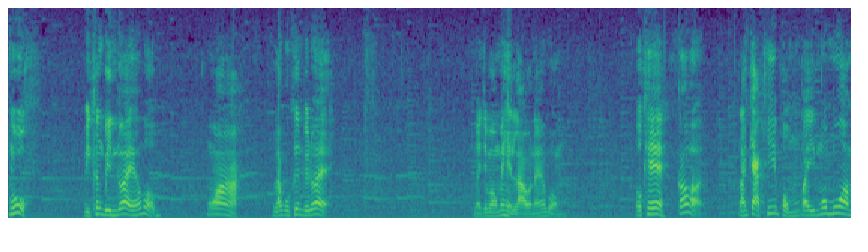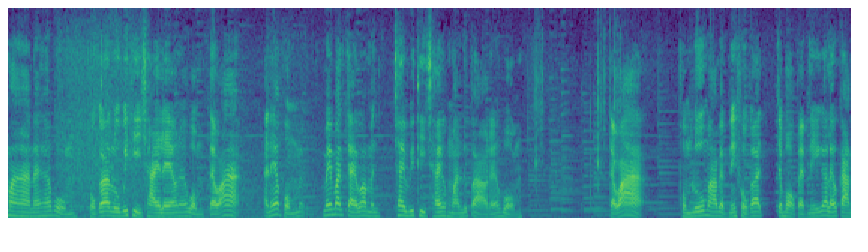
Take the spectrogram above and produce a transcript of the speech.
โอ้มีเครื่องบินด้วยครับผมว้ารับกูขึ้นไปด้วย เหมือนจะมองไม่เห็นเรานะครับผม โอเค ก็ หลังจากที่ผมไปมั่วๆมานะครับผม ผมก็รู้วิธีใช้แล้วนะผม แต่ว่าอันนี้ผมไม่มั่นใจว่ามันใช่วิธีใช้ของมันหรือเปล่านะครับผม แต่ว่าผมรู้มาแบบนี้ผมก็จะบอกแบบนี้ก็แล้วกัน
